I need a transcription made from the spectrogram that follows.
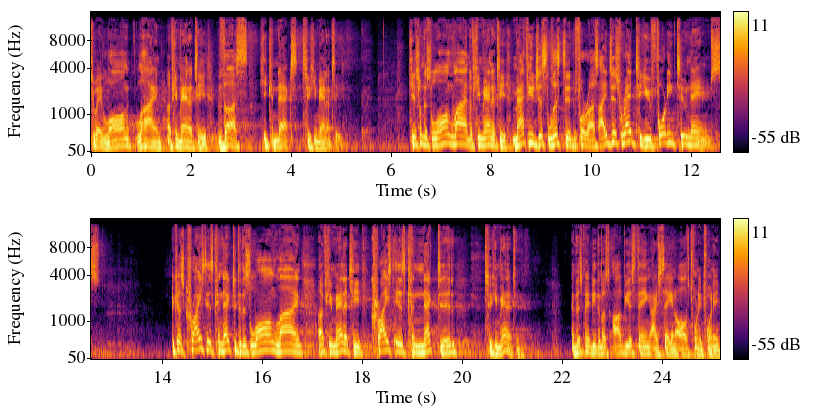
to a long line of humanity, thus, he connects to humanity. He's from this long line of humanity. Matthew just listed for us, I just read to you 42 names. Because Christ is connected to this long line of humanity, Christ is connected to humanity. and this may be the most obvious thing I say in all of 2020,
